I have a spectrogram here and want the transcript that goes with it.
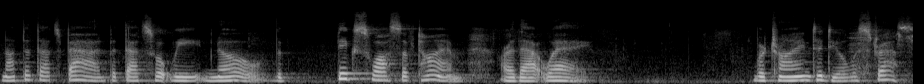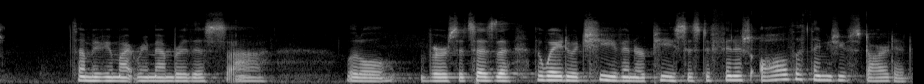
not that that's bad but that's what we know the big swaths of time are that way. We're trying to deal with stress. Some of you might remember this uh, little verse. It says the, the way to achieve inner peace is to finish all the things you've started.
